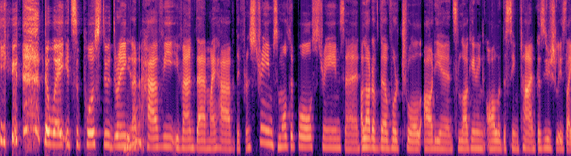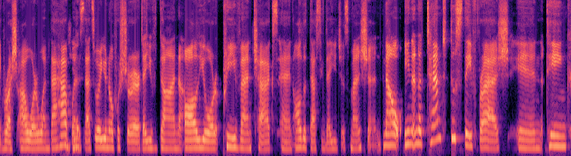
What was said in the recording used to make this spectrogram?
you the way it's supposed to during yeah. a heavy event that might have different streams, multiple streams, and a lot of the virtual audience logging in all at the same time. Because usually it's like rush hour when that happens. That's where you know for sure that you've done all your pre event checks and all the testing that you just mentioned. Now, in an attempt to stay fresh and think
